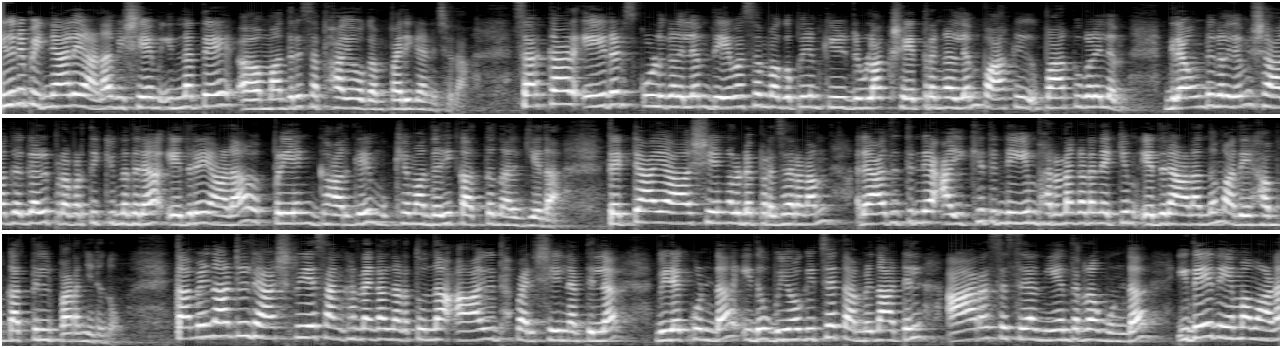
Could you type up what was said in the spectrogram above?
ഇതിനു പിന്നാലെയാണ് വിഷയം ഇന്നത്തെ മന്ത്രിസഭായോഗം പരിഗണിച്ചത്. സർക്കാർ എയ്ഡഡ് സ്കൂളുകളിലും ദേവസ്വം വകുപ്പിനും കീഴിലുള്ള ക്ഷേത്രങ്ങളിലും പാർക്കുകളിലും ഗ്രൗണ്ടുകളിലും ശാഖകൾ പ്രവർത്തിക്കുന്നതിന് എതിരെയാണ് പ്രിയങ്ക് ഖാർഗെ മുഖ്യമന്ത്രിക്ക് കത്ത് നൽകിയത്. തെറ്റായ ആശയങ്ങളുടെ പ്രചരണം രാജ്യത്തിന്റെ ഐക്യത്തിന്റെയും ഭരണഘടനയ്ക്കും എതിരാണെന്നും അദ്ദേഹം കത്തിൽ പറഞ്ഞിരുന്നു. തമിഴ്നാട്ടിൽ രാഷ്ട്രീയ സംഘടനകൾ നടത്തുന്ന ആയുധ പരിശീലനത്തിൽ വിലക്കുണ്ട് ഇത് ഉപയോഗിച്ച് തമിഴ്നാട്ടിൽ ആർ എസ് എസിന് നിയന്ത്രണമുണ്ട്. ഇതേ നിയമമാണ്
